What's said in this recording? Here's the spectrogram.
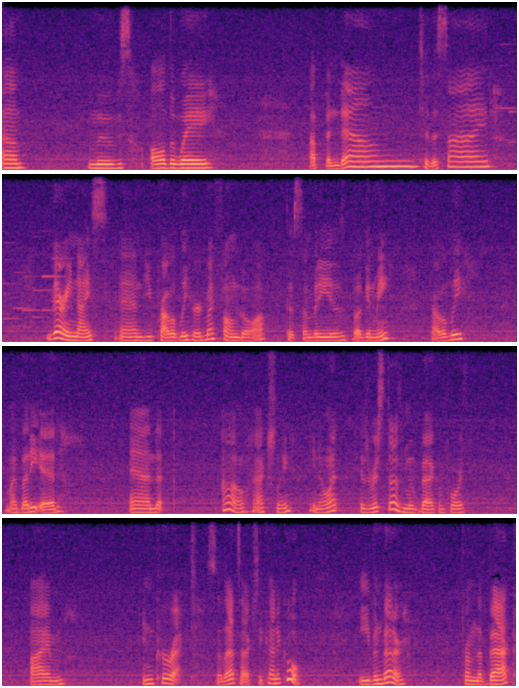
um, moves all the way up and down to the side. Very nice, and you probably heard my phone go off because somebody is bugging me. Probably my buddy Ed. And, oh, actually, you know what? His wrist does move back and forth. I'm incorrect. So that's actually kind of cool. Even better. From the back,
